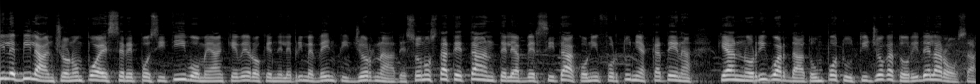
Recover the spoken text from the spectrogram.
Il bilancio non può essere positivo, ma è anche vero che nelle prime 20 giornate sono state tante le avversità con infortuni a catena che hanno riguardato un po' tutti i giocatori della Rosa.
